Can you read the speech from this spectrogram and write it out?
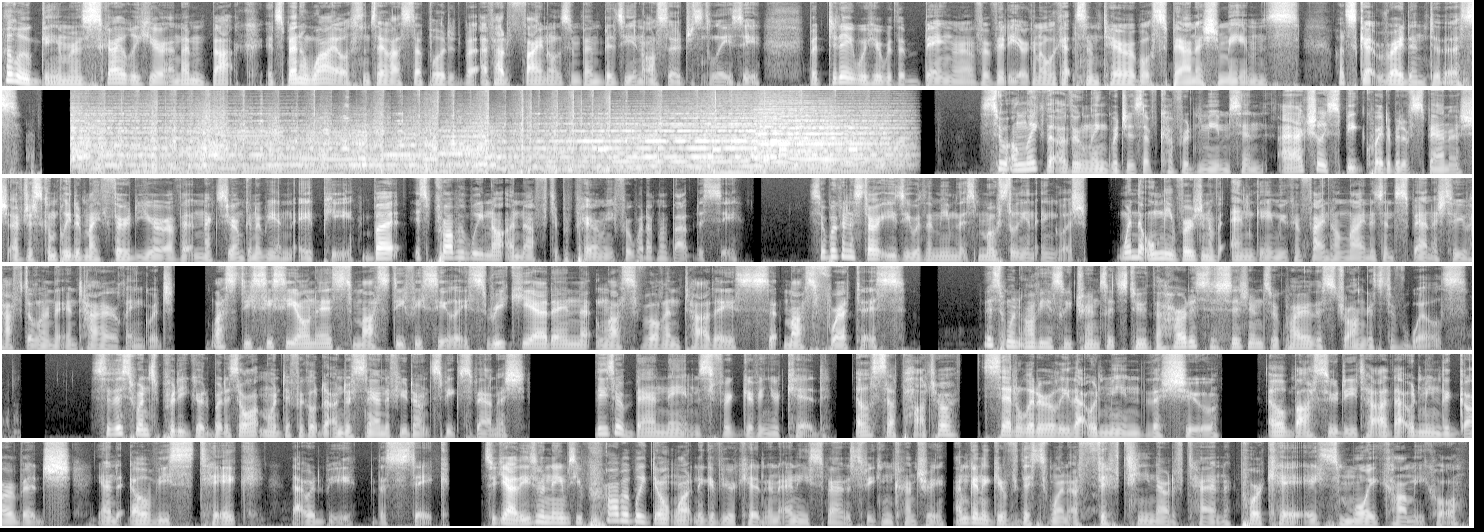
Hello gamers, Skyleigh here, and I'm back. It's been a while since I last uploaded, but I've had finals and been busy and also just lazy. But today we're here with a banger of a video. We're gonna look at some terrible Spanish memes. Let's get right into this. So, unlike the other languages I've covered memes in, I actually speak quite a bit of Spanish. I've just completed my third year of it, and next year I'm going to be an AP. But it's probably not enough to prepare me for what I'm about to see. So, we're going to start easy with a meme that's mostly in English. When the only version of Endgame you can find online is in Spanish, so you have to learn the entire language. Las decisiones más difíciles requieren las voluntades más fuertes. This one obviously translates to the hardest decisions require the strongest of wills. So this one's pretty good, but it's a lot more difficult to understand if you don't speak Spanish. These are band names for giving your kid. El zapato, said literally, that would mean the shoe. El basurita, that would mean the garbage. And El bistec, that would be the steak. So yeah, these are names you probably don't want to give your kid in any Spanish speaking country. I'm gonna give this one a 15 out of 10, porque es muy cómico.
